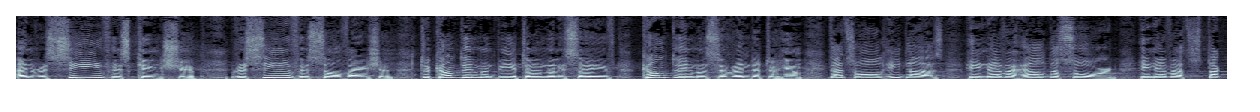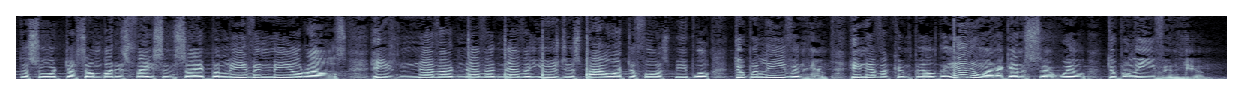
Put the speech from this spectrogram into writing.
and receive his kingship, receive his salvation, to come to him and be eternally saved, come to him and surrender to him. That's all he does. He never held the sword, he never stuck the sword to somebody's face and say, Believe in me or else. He's never, never, never used his power to force people to believe in him. He never compelled anyone against their will to believe in him.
